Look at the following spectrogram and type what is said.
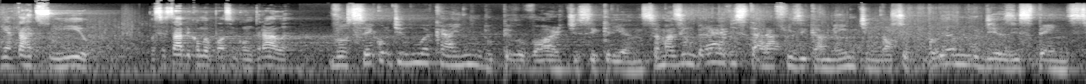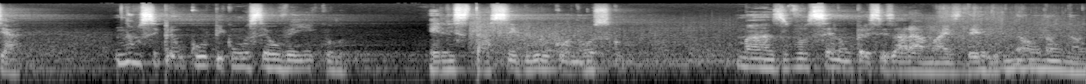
Minha tarde sumiu. Você sabe como eu posso encontrá-la? Você continua caindo pelo vórtice, criança, mas em breve estará fisicamente em nosso plano de existência. Não se preocupe com o seu veículo. Ele está seguro conosco. Mas você não precisará mais dele. Não, não, não.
